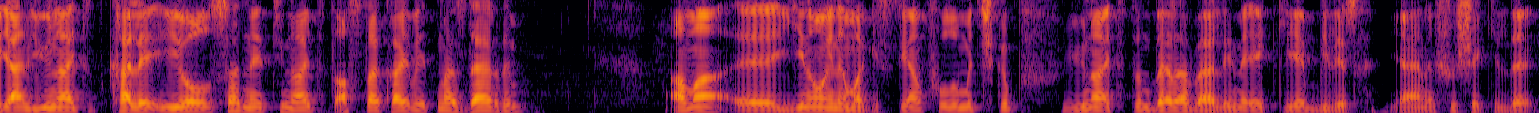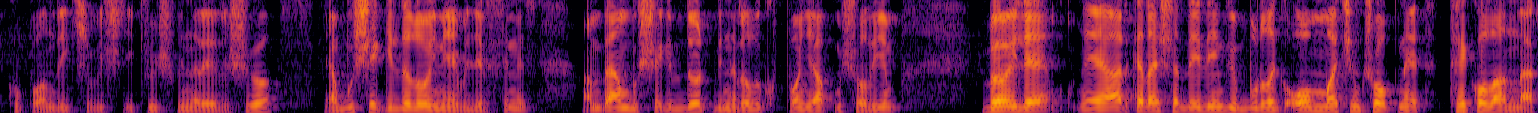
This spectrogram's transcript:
yani United kale iyi olsa net United asla kaybetmez derdim. Ama e, yine oynamak isteyen Fulham'ı çıkıp United'ın beraberliğini ekleyebilir. Yani şu şekilde kuponda 2-3 bin liraya düşüyor. Yani bu şekilde de oynayabilirsiniz. Ama ben bu şekilde 4 bin liralık kupon yapmış olayım. Böyle e, arkadaşlar dediğim gibi buradaki 10 maçım çok net. Tek olanlar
